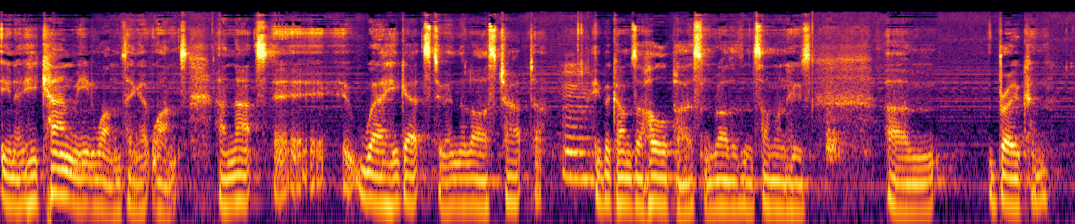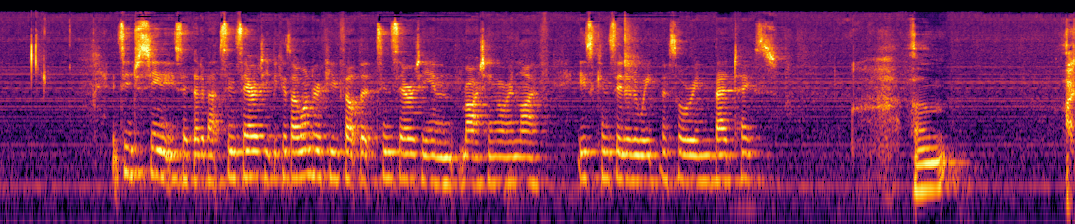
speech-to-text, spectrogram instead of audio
you know, he can mean one thing at once. And that's uh, where he gets to in the last chapter. Mm. He becomes a whole person rather than someone who's um, broken. it's interesting that you said that about sincerity because I wonder if you felt that sincerity in writing or in life is considered a weakness or in bad taste. Um, I,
